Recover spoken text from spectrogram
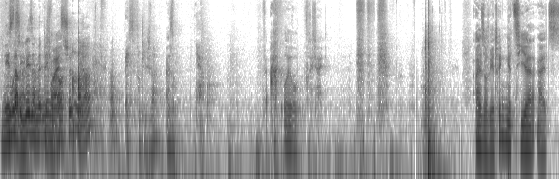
Du Nächster musst die Wein. Gläser mitnehmen und ausschütten, ja? Echt wirklich, wa? Also, Ja. Für 8 Euro. Frechheit. Also, wir trinken jetzt hier als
